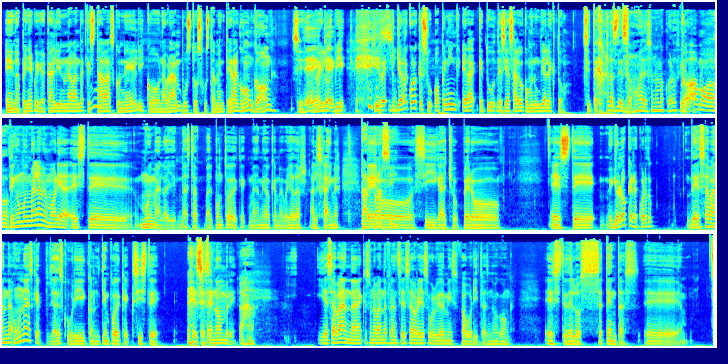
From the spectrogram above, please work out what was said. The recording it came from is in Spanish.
en la Peña Cuicacali en una banda que uh. estabas con él y con Abraham Bustos justamente. Era Gong. Gong. Sí, eh, ahí los vi. y yo recuerdo que su opening era que tú decías algo como en un dialecto. ¿Sí te acuerdas de eso? No, de eso no me acuerdo. Fíjate. ¿Cómo? Tengo muy mala memoria, este, muy mala, hasta al punto de que me da miedo que me vaya a dar Alzheimer. Tanto pero, así. Sí, gacho, pero, este, yo lo que recuerdo de esa banda, una es que pues, ya descubrí con el tiempo de que existe ese, nombre. Ajá. Y, esa banda, que es una banda francesa, ahora ya se volvió de mis favoritas, ¿no? Gong. Este, de los setentas, eh,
